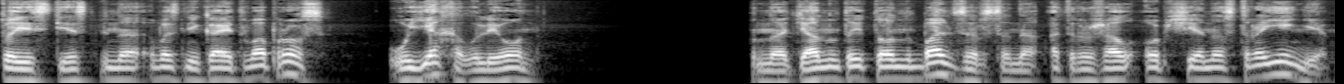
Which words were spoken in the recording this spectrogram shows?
то, естественно, возникает вопрос, уехал ли он. Натянутый тон Бальзерсона отражал общее настроение.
